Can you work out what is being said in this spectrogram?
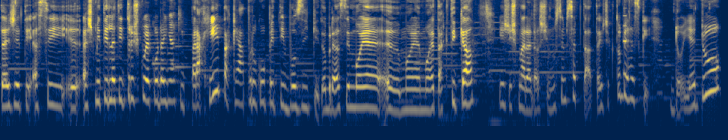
takže ty asi, uh, až mi tyhle ty trošku jako dají nějaký prachy, tak já půjdu koupit ty vozíky. To bude asi moje, uh, moje, moje taktika. Ježíš Mara, další musím se ptát, takže k tobě hezky dojedu,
